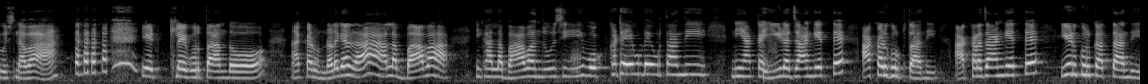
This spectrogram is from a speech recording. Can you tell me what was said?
చూసినావా? ఎట్లా ఎగురుతాందో? అక్కడ ఉన్నాడు కదా వాళ్ళ బావ. ఇక వాళ్ళ బావని చూసి ఒక్కటే కూడా ఎగురుతాంది. నీ అక్క ఈడ జాంగెత్తే అక్కడ గురుకుతాంది అక్కడ జాంగెత్తే ఈడ గురుకత్తాంది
